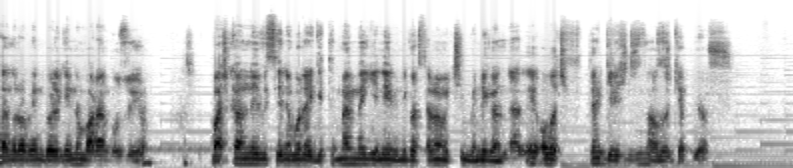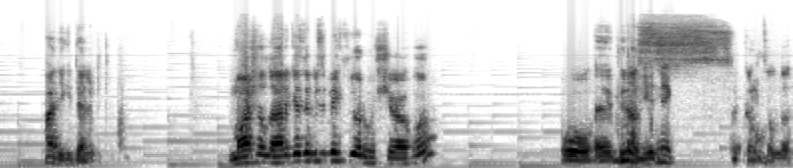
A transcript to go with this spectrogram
Ben Robin bölgenin marangozuyum. Başkan Levi seni buraya getirmem ve yeni evini göstermem için beni gönderdi. O da çiftlikte gelişiniz için hazırlık yapıyor. Hadi gidelim. Maşallah herkes de bizi bekliyormuş yahu. O ev biraz yeni- sıkıntılı.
